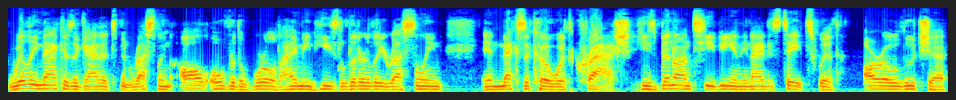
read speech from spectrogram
Willie Mack is a guy that's been wrestling all over the world. I mean, he's literally wrestling in Mexico with Crash. He's been on TV in the United States with RO Lucha,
